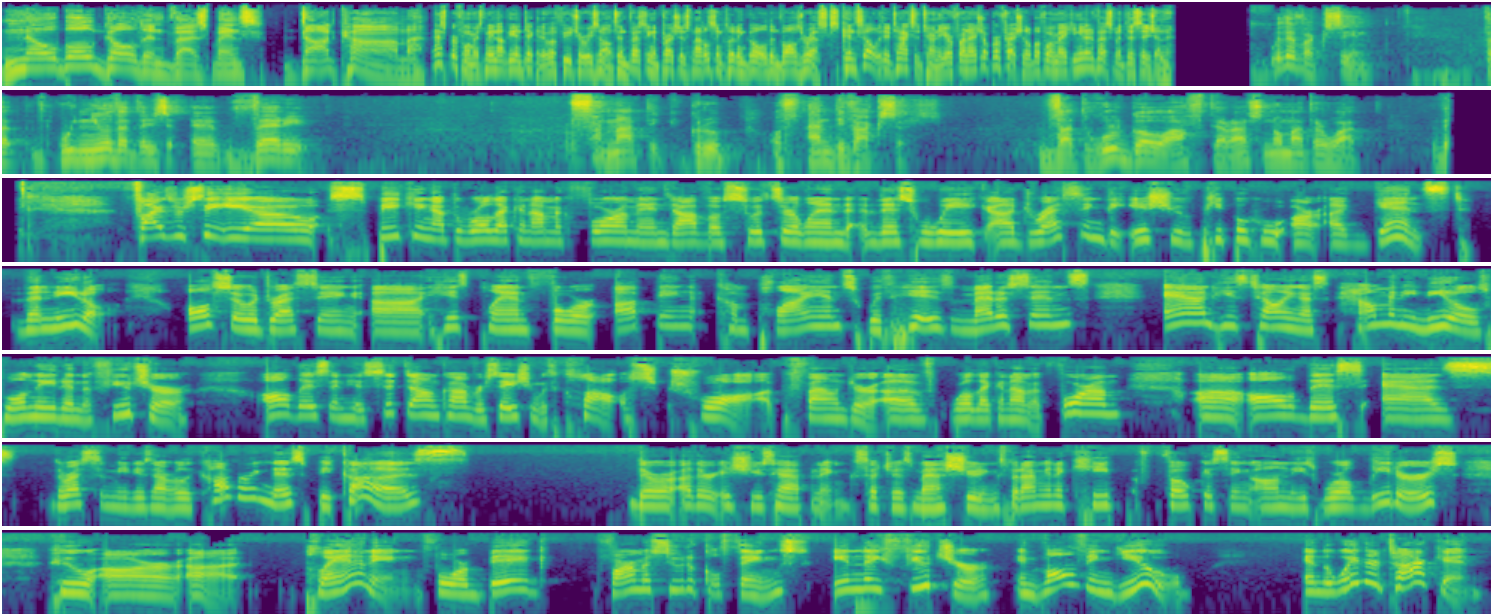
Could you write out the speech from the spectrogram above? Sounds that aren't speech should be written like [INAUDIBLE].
Noblegoldinvestments.com. Past performance may not be indicative of future results. Investing in precious metals, including gold, involves risks. Consult with your tax attorney or financial professional before making an investment decision. With a vaccine, that we knew that there is a very fanatic group of anti-vaxxers that will go after us no matter what. Pfizer CEO speaking at the World Economic Forum in Davos, Switzerland this week, addressing the issue of people who are against the needle. Also addressing uh, his plan for upping compliance with his medicines, and he's telling us how many needles we'll need in the future. All this in his sit down conversation with Klaus Schwab, founder of World Economic Forum. Uh, all this as the rest of the media is not really covering this because there are other issues happening, such as mass shootings. But I'm going to keep focusing on these world leaders who are uh, planning for big pharmaceutical things in the future involving you. And the way they're talking,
